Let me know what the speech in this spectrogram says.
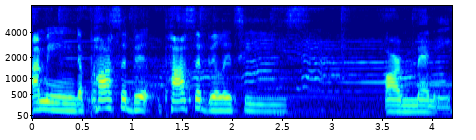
I mean, the possibi possibilities are many.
